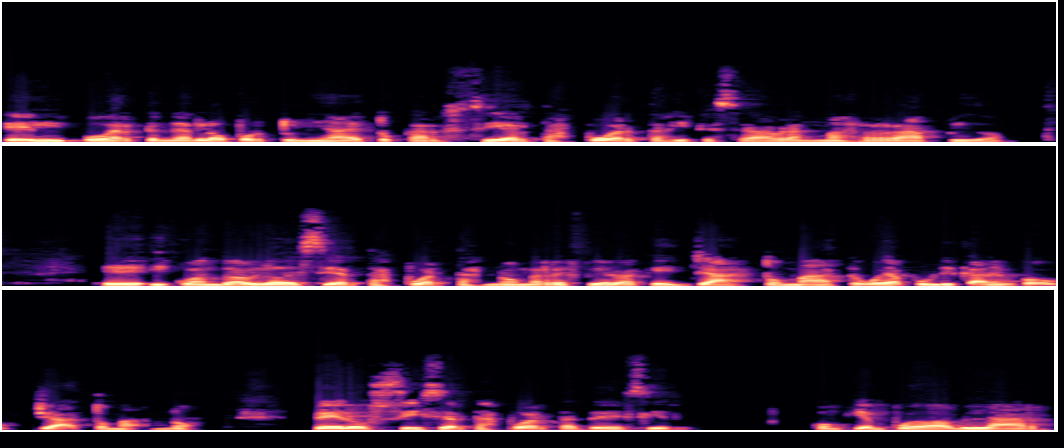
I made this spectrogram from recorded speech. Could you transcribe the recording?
el poder tener la oportunidad de tocar ciertas puertas y que se abran más rápido. Eh, y cuando hablo de ciertas puertas no me refiero a que ya, toma, te voy a publicar en Vogue, ya, toma, no. Pero sí ciertas puertas de decir, ¿con quién puedo hablar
